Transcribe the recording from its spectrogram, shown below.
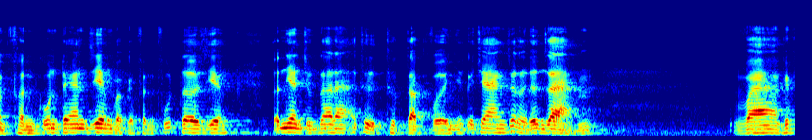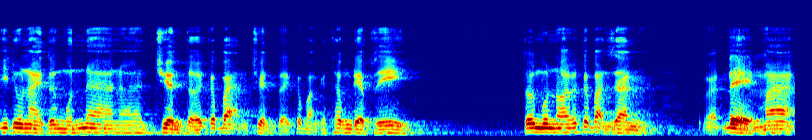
uh, phần content riêng và cái phần footer riêng. Tất nhiên chúng ta đã thử thực tập với những cái trang rất là đơn giản. Và cái video này tôi muốn uh, truyền tới các bạn chuyển tới các bạn cái thông điệp gì? Tôi muốn nói với các bạn rằng để mà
